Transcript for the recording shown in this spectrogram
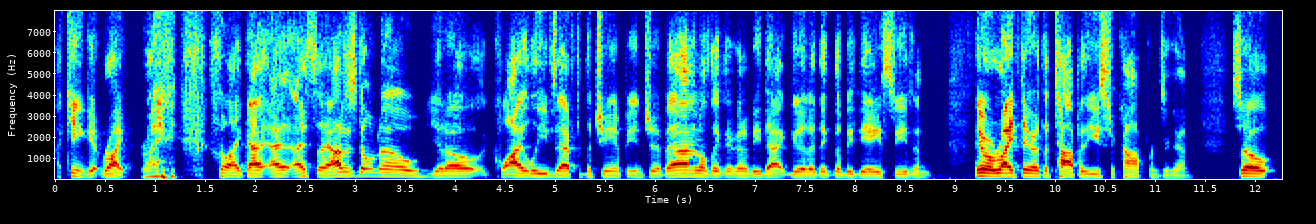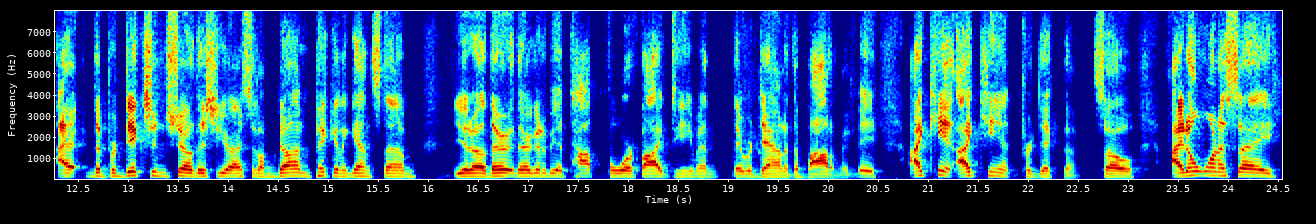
I can't get right, right? like I, I, I say, I just don't know. You know, Kawhi leaves after the championship. Ah, I don't think they're going to be that good. I think they'll be the seed, and they were right there at the top of the Eastern Conference again. So I, the prediction show this year, I said I'm done picking against them. You know, they're they're going to be a top four or five team, and they were down at the bottom. It I can't I can't predict them. So I don't want to say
